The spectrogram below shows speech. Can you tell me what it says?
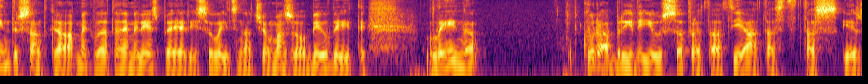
interesanti, ka apmeklētājiem ir iespēja arī salīdzināt šo mazo bildīti. Līna kurā brīdī jūs sapratāt, ka tas, tas ir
